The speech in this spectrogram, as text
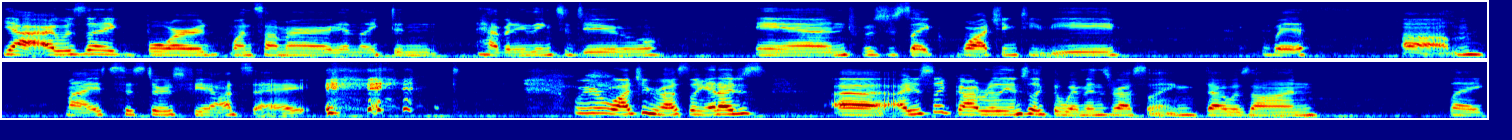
yeah, I was like bored one summer and like didn't have anything to do, and was just like watching TV with, um, my sister's fiance. we were watching wrestling, and I just, uh, I just like got really into like the women's wrestling that was on like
